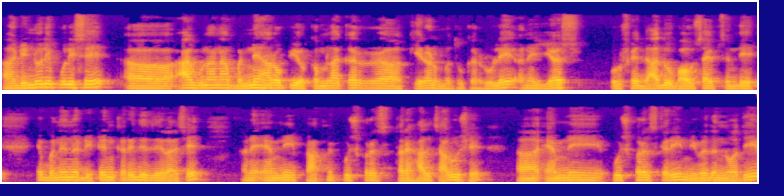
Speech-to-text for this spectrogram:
ડિંડોલી પોલીસે આ ગુનાના બંને આરોપીઓ કમલાકર કિરણ, મધુકર રૂલે અને યશ ઉર્ફે દાદુ ભાઉસાહેબ સંધે એ બંનેને ડિટેન કરી દીધેલા છે અને એમની પ્રાથમિક પૂછપરછ અત્યારે હાલ ચાલુ છે. એમની પૂછપરછ કરી, નિવેદન નોંધી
